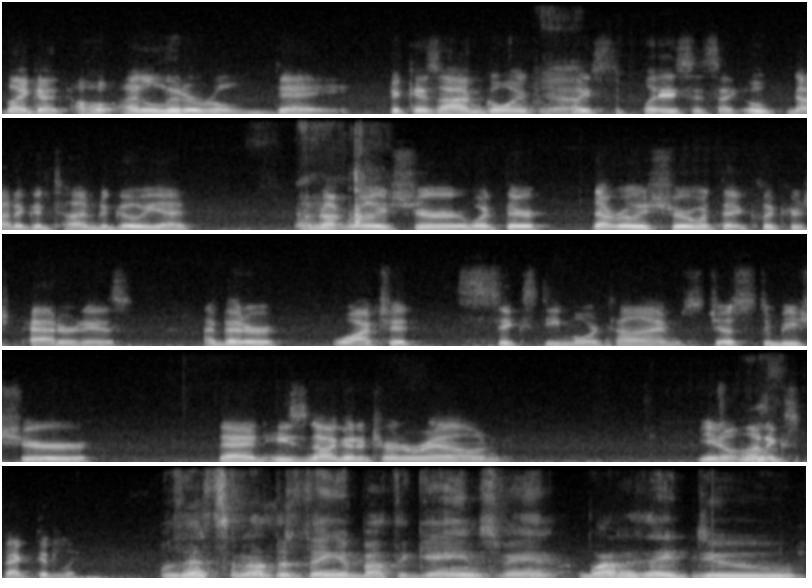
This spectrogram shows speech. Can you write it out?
like a, a, a literal day because I'm going from Yeah. place to place. It's like, oh, not a good time to go yet. I'm not really sure what they're not really sure what that clicker's pattern is. I better watch it 60 more times just to be sure that he's not going to turn around, you know, Well- unexpectedly. Well, that's another thing about the games, man. Why do they do?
